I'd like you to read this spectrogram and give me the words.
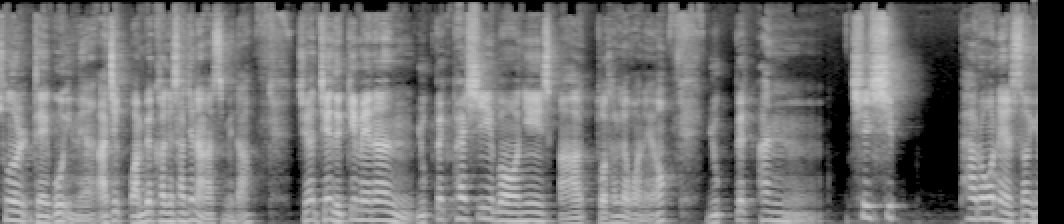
손을 대고 있네요. 아직 완벽하게 사진 않았습니다. 제가 제 느낌에는 680원이 아 더 살라고 하네요. 600한 78원에서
